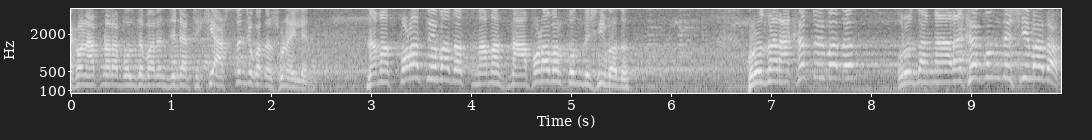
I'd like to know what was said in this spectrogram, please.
এখন আপনারা বলতে পারেন যেটা ঠিক কি আশ্চর্য কথা শুনাইলেন। নামাজ পড়া তো ইবাদত, নামাজ না পড়া আবার কোন দেশে ইবাদত? রোজা রাখা তো ইবাদত, রোজা না রাখা কোন দেশে ইবাদত?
